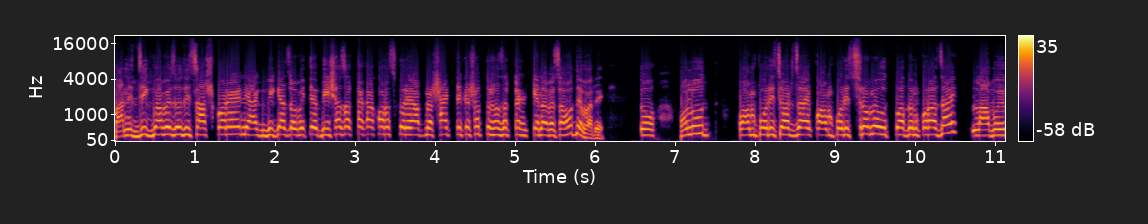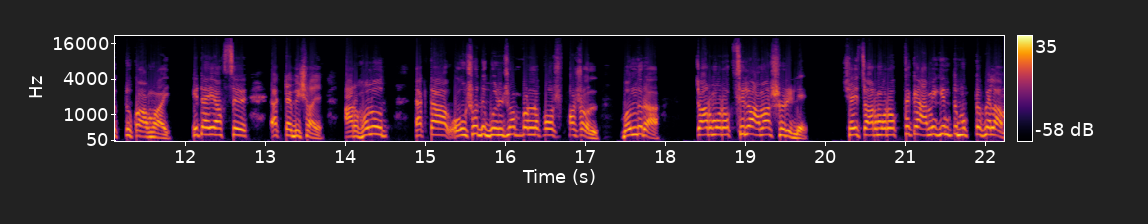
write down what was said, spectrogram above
বাণিজ্যিক ভাবে যদি চাষ করেন, এক বিঘা জমিতে বিশ হাজার টাকা খরচ করে আপনার ষাট থেকে সত্তর হাজার টাকা কেনা বেচা হতে পারে। তো হলুদ কম পরিচর্যায়, কম পরিশ্রমে উৎপাদন করা যায়, লাভও একটু কম হয়। এটাই হচ্ছে একটা বিষয়। আর হলুদ একটা ঔষধি গুণসম্পন্ন ফস- ফসল। বন্ধুরা, চর্মরোগ ছিল আমার শরীরে। সেই চর্মরোগ থেকে আমি কিন্তু মুক্ত পেলাম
